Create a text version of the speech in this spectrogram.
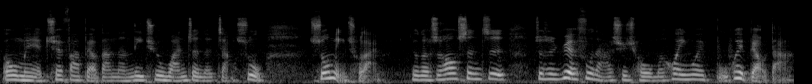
而我们也缺乏表达能力去完整的讲述、说明出来。有的时候甚至就是越复杂的需求，我们会因为不会表达，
